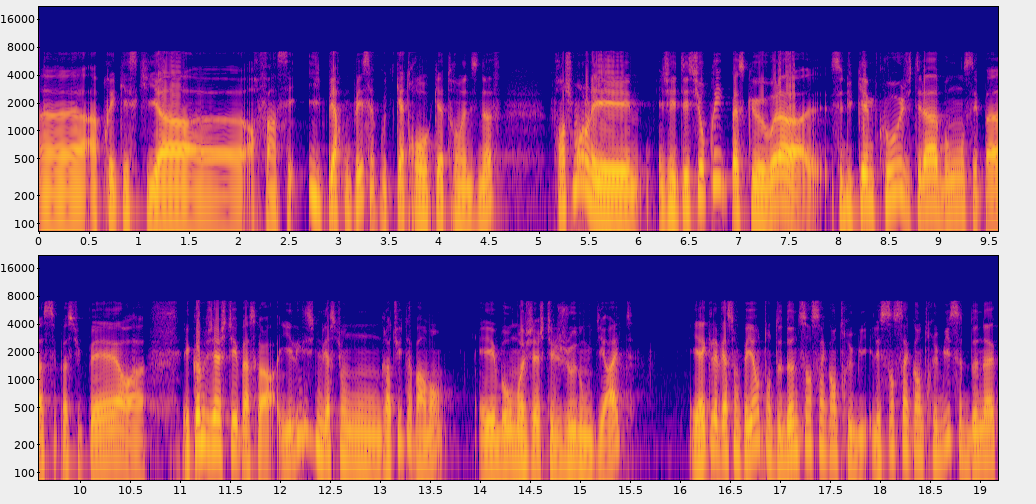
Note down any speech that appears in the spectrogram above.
Euh, après, qu'est-ce qu'il y a euh, Enfin, c'est hyper complet, ça coûte 4,99€. Franchement, j'ai été surpris parce que voilà, c'est du Kemco, j'étais là, bon, c'est pas, c'est pas super. euh, Et comme j'ai acheté, parce qu'il existe une version gratuite apparemment, et bon, moi j'ai acheté le jeu donc direct. Et avec la version payante, on te donne 150 rubis. Les 150 rubis, ça te donne ac-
